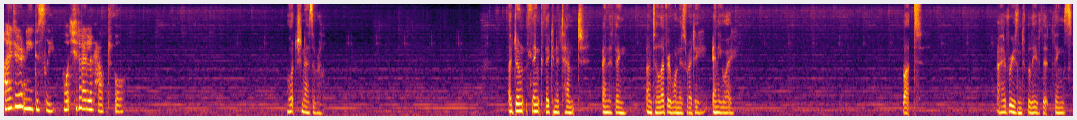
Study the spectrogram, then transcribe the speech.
I don't need to sleep. What should I look out for? Watch Nezeril. I don't think they can attempt anything until everyone is ready, anyway. But I have reason to believe that things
